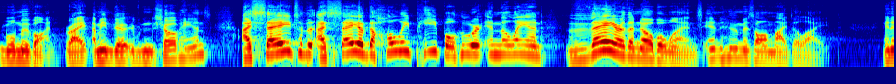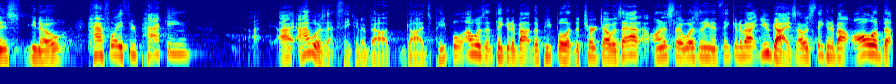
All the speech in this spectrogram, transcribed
We'll move on, right? I mean, show of hands. I say to the, I say of the holy people who are in the land, they are the noble ones in whom is all my delight. And it's, you know, halfway through packing, I, I, wasn't thinking about God's people. I wasn't thinking about the people at the church I was at. Honestly, I wasn't even thinking about you guys. I was thinking about all of the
